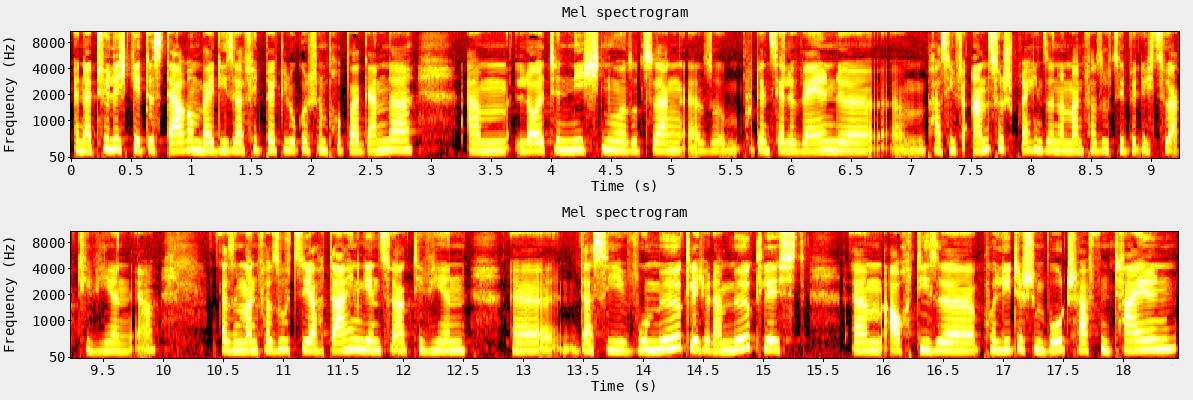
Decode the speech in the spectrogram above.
Äh, natürlich geht es darum, bei dieser feedbacklogischen Propaganda ähm, Leute nicht nur sozusagen also potenzielle Wählende ähm, passiv anzusprechen, sondern man versucht sie wirklich zu aktivieren. Ja? Also man versucht sie auch dahingehend zu aktivieren, äh, dass sie womöglich oder möglichst ähm, auch diese politischen Botschaften teilen,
